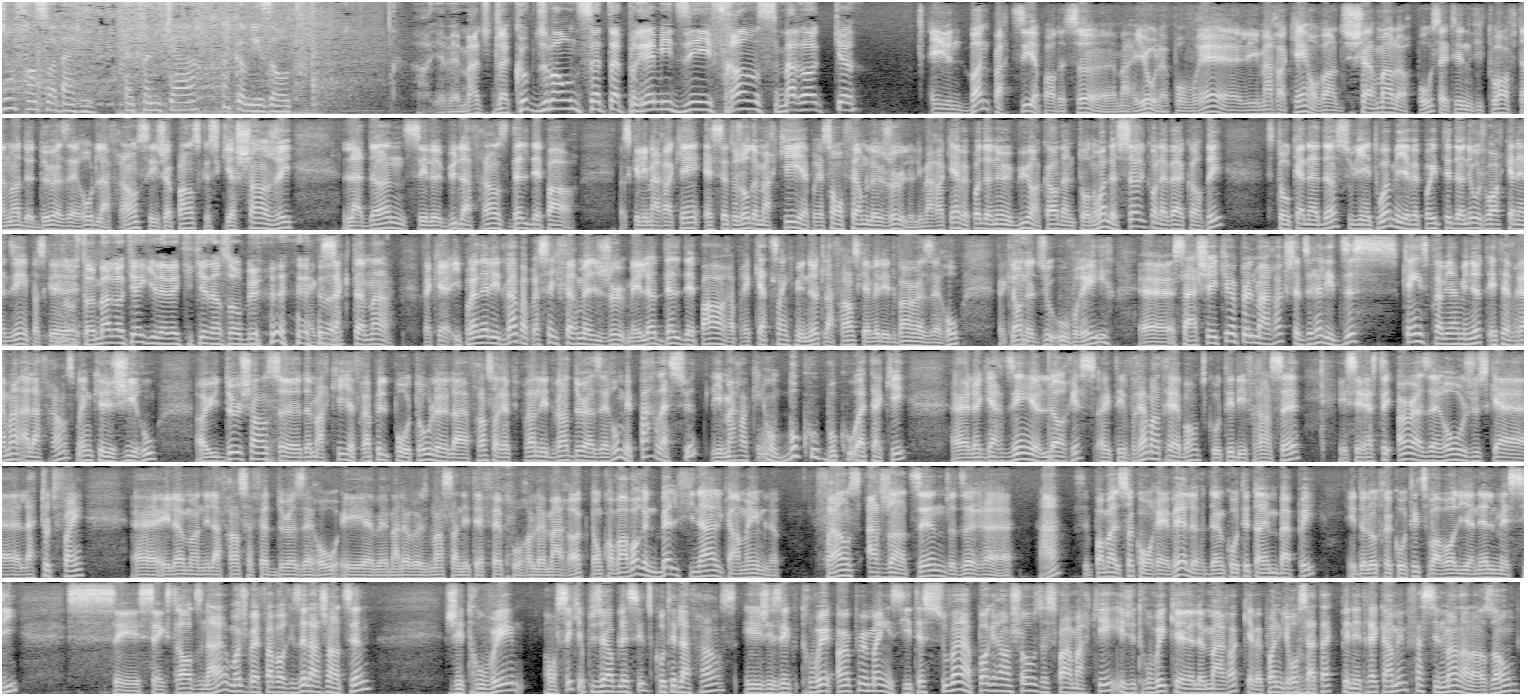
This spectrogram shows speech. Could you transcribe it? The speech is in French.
Jean-François Barry, un chroniqueur pas comme les autres. Ah, il y avait match de la Coupe du Monde cet après-midi, France-Maroc. Et une bonne partie à part de ça, euh, Mario. Là. Pour vrai, euh, les Marocains ont vendu chèrement leur peau. Ça a été une victoire finalement de 2 à 0 de la France. Et je pense que ce qui a changé la donne, c'est le but de la France dès le départ. Parce que les Marocains essaient toujours de marquer et après ça, on ferme le jeu. Les Marocains n'avaient pas donné un but encore dans le tournoi. Le seul qu'on avait accordé, c'était au Canada, souviens-toi, mais il n'avait pas été donné aux joueurs canadiens parce que. Non, c'est un Marocain qui l'avait kické dans son but. Exactement. Fait que, il prenait les devants, puis après ça, il fermait le jeu. Mais là, dès le départ, après 4-5 minutes, la France qui avait les devants 1-0. Fait que là, on a dû ouvrir. Euh, ça a shaké un peu le Maroc. Je te dirais, les 10-15 premières minutes étaient vraiment à la France, même que Giroud a eu deux chances euh, de marquer. Il a frappé le poteau. La France aurait pu prendre les devants 2 0. Mais par la suite, les Marocains ont beaucoup, beaucoup attaqué. Euh, le gardien Loris a été vraiment très bon du côté des Français et c'est resté 1 à 0 jusqu'à la toute fin. Euh, et là, mon la France a fait 2 à 0 et euh, ben, malheureusement, c'en était fait pour le Maroc. Donc, on va avoir une belle finale quand même. Là. France-Argentine, je veux dire, hein? c'est pas mal ça qu'on rêvait. D'un côté, tu as Mbappé et de l'autre côté, tu vas avoir Lionel Messi. C'est extraordinaire. Moi, je vais favoriser l'Argentine. J'ai trouvé on sait qu'il y a plusieurs blessés du côté de la France et je les ai trouvés un peu minces. Ils étaient souvent à pas grand-chose de se faire marquer et j'ai trouvé que le Maroc, qui avait pas une grosse mhm. attaque, pénétrait quand même facilement dans leur zone.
